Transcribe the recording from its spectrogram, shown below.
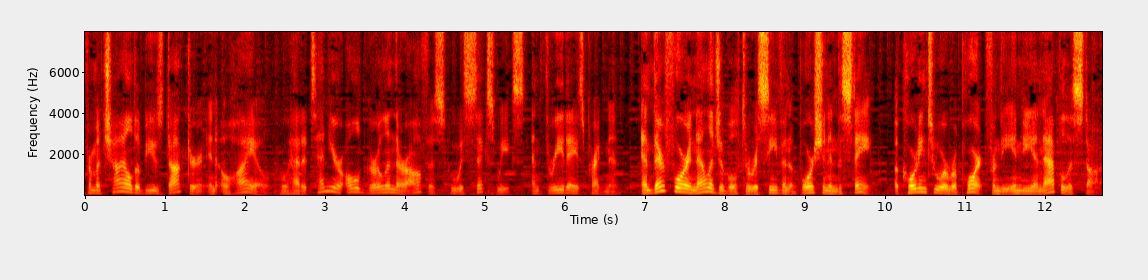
from a child abuse doctor in Ohio who had a 10-year-old girl in their office who was six weeks and three days pregnant, and therefore ineligible to receive an abortion in the state, according to a report from the Indianapolis Star.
